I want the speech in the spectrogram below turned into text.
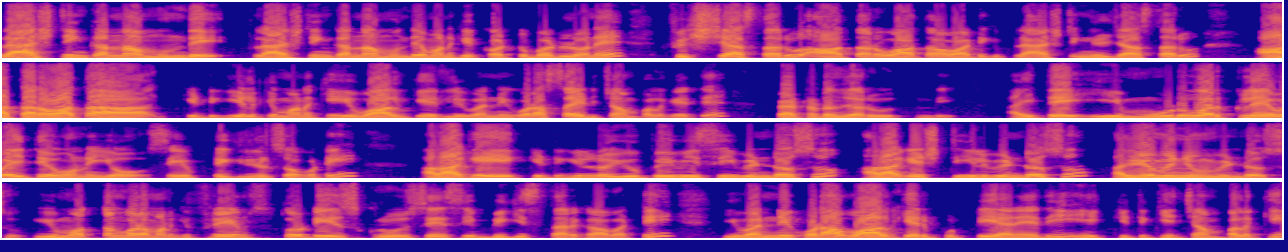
ప్లాస్టింగ్ కన్నా ముందే ప్లాస్టింగ్ కన్నా ముందే మనకి కట్టుబడిలోనే ఫిక్స్ చేస్తారు. ఆ తర్వాత వాటికి ప్లాస్టింగ్లు చేస్తారు. ఆ తర్వాత కిటికీలకి మనకి వాల్ కేర్లు ఇవన్నీ కూడా సైడ్ చంపలకైతే పెట్టడం జరుగుతుంది. అయితే ఈ మూడు వర్క్లు ఏవైతే ఉన్నాయో సేఫ్టీ గ్రిల్స్ ఒకటి అలాగే కిటికీల్లో యూపీవీసీ విండోస్ అలాగే స్టీల్ విండోస్ అల్యూమినియం విండోస్. ఈ మొత్తం కూడా మనకి ఫ్రేమ్స్ తోటి స్క్రూస్ వేసి బిగిస్తారు కాబట్టి ఇవన్నీ కూడా వాల్ కేర్ పుట్టి అనేది ఈ కిటికీ చంపలకి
